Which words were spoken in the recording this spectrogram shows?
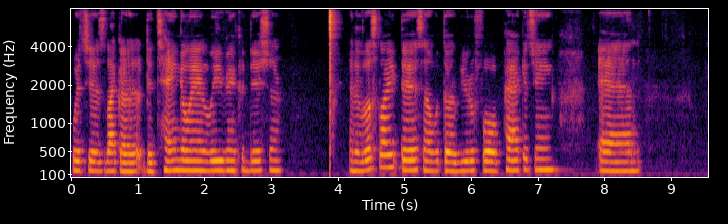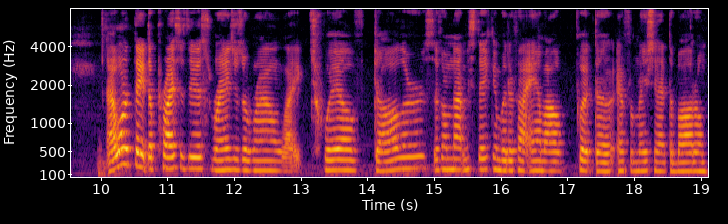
which is like a detangling leave-in conditioner and it looks like this and with the beautiful packaging. And I want to think the price of this ranges around like $12 if I'm not mistaken. But if I am I'll put the information at the bottom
